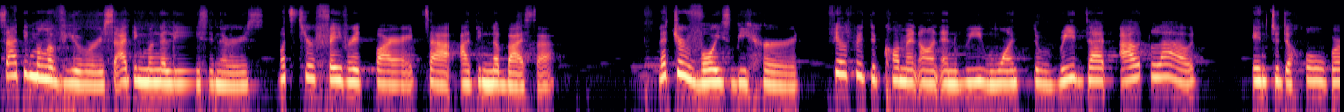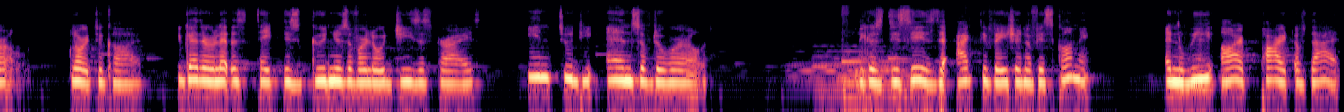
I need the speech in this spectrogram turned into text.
sa ating mga viewers, sa ating mga listeners, what's your favorite part sa ating nabasa? Let your voice be heard. Feel free to comment on, and we want to read that out loud into the whole world. Glory to God. Together, let us take this good news of our Lord Jesus Christ into the ends of the world. Because this is the activation of His coming. And we are part of that.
